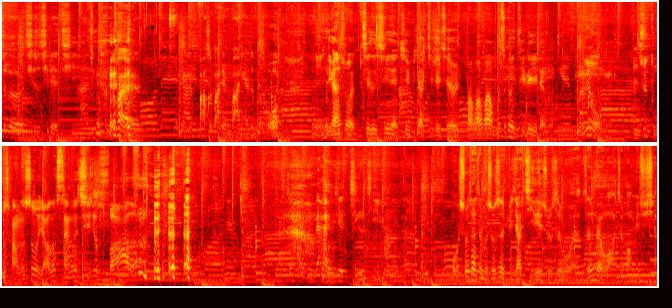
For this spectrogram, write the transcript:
这个七十七点七很快，应该八十八点八应该是不错。你你刚才说七十七点七比较吉利，其实八八八不是更吉利一点吗？没有，你去赌场的时候摇到三个七就发了。里面还有一些经济原因。我说再怎么说是比较吉利的数字，我真没有往这方面去想。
